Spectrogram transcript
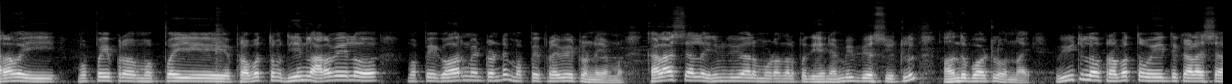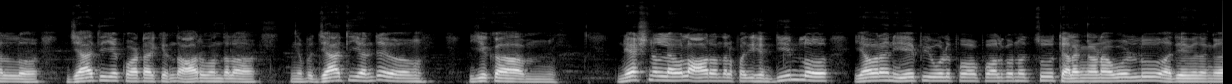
అరవై ముప్పై ప్ర ముప్పై ప్రభుత్వం దీనిలో అరవైలో ముప్పై గవర్నమెంట్ ఉండే ముప్పై ప్రైవేట్ ఉన్నాయమ్మ. కళాశాలలో ఎనిమిది వేల మూడు వందల పదిహేను ఎంబీబీఎస్ సీట్లు అందుబాటులో ఉన్నాయి. వీటిలో ప్రభుత్వ వైద్య కళాశాలలో జాతీయ కోటా కింద ఆరు వందల జాతీయ అంటే ఈ యొక్క నేషనల్ లెవెల్లో ఆరు వందల పదిహేను. దీనిలో ఎవరైనా ఏపీ వాళ్ళు పాల్గొనవచ్చు తెలంగాణ వాళ్ళు అదేవిధంగా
